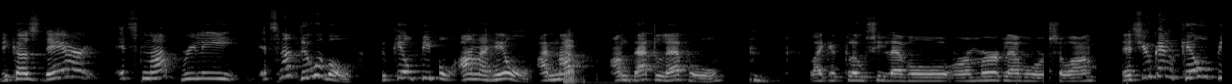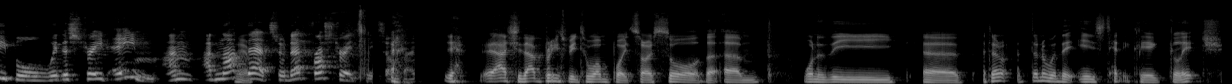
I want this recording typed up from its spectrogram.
because they are. It's not really. It's not doable to kill people on a hill. I'm not Yep. on that level, like a Cloakzy level or a Merc level or so on. That you can kill people with a straight aim. I'm. I'm not Yeah. that. So that frustrates me sometimes. Yeah, actually, that brings me to one point. So I saw that um, one of the uh, I don't I don't know whether it is technically a glitch.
